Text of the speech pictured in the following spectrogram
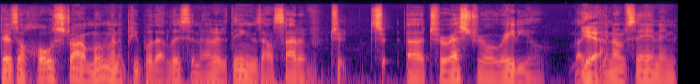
there's a whole strong movement of people that listen to other things outside of ter- ter- uh, terrestrial radio. Like Yeah. you know what I'm saying? And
